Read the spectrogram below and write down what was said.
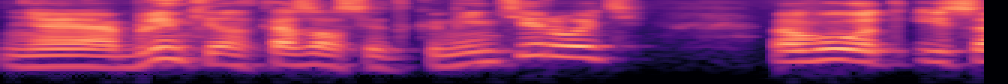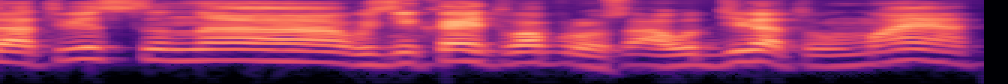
Э, Блинкин отказался это комментировать. Вот, и, соответственно, возникает вопрос, а вот 9 мая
